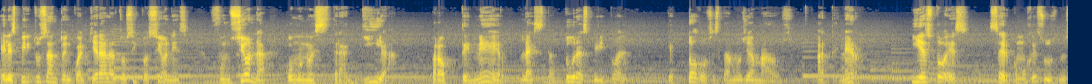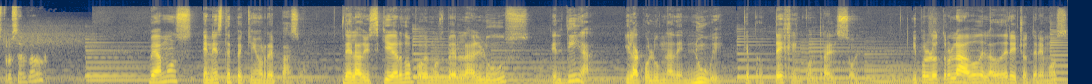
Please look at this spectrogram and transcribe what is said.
el Espíritu Santo en cualquiera de las dos situaciones funciona como nuestra guía para obtener la estatura espiritual que todos estamos llamados a tener. Y esto es ser como Jesús nuestro Salvador. Veamos en este pequeño repaso. Del lado izquierdo podemos ver la luz, el día y la columna de nube que protegen contra el sol. Y por el otro lado, del lado derecho, tenemos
